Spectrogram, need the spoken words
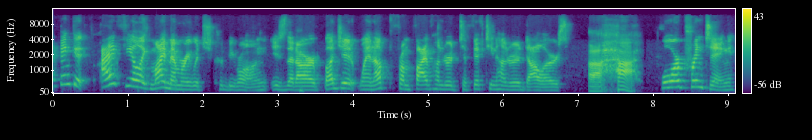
think it, I feel like my memory, which could be wrong, is that our budget went up from 500 to $1,500 aha, for printing,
